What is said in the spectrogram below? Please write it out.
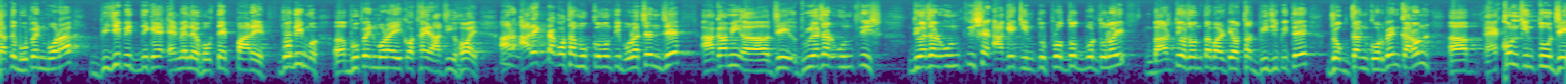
যাতে ভূপেন বরা বিজেপির দিকে এমএলএ হতে পারে, যদি ভূপেন বরা এই কথায় রাজি হয়। আর আরেকটা কথা মুখ্যমন্ত্রী বলেছেন যে, আগামী যে দুই হাজার উনত্রিশ, দুই আগে কিন্তু প্রদ্যোৎ বরদলৈ ভারতীয় জনতা পার্টি অর্থাৎ বিজেপিতে যোগদান করবেন, কারণ এখন কিন্তু যে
